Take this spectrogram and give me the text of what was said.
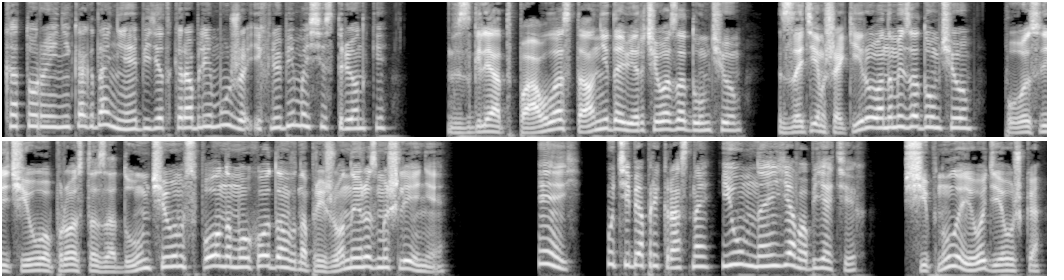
которые никогда не обидят корабли мужа их любимой сестренки. Взгляд Павла стал недоверчиво задумчивым, затем шокированным и задумчивым, после чего просто задумчивым с полным уходом в напряженные размышления. «Эй, у тебя прекрасная и умная я в объятиях», – щипнула его девушка.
